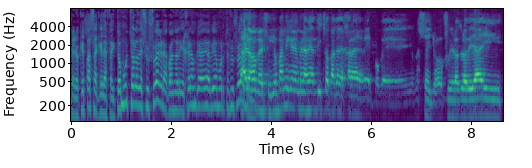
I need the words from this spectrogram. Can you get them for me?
¿Pero qué pasa? ¿Que le afectó mucho lo de su suegra cuando le dijeron que había muerto su suegra? Claro, pero si yo para mí que me lo habían dicho para que dejara de ver, porque yo qué sé, yo fui el otro día y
